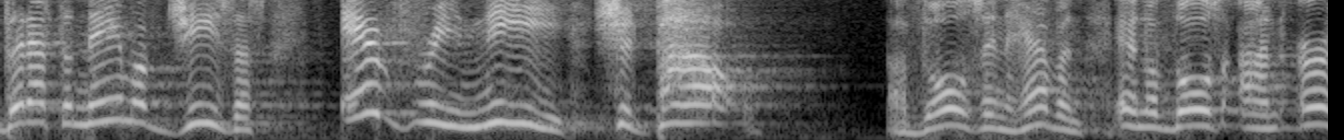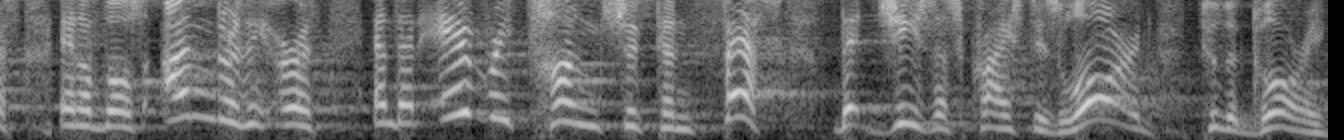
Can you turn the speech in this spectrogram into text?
That at the name of Jesus, every knee should bow of those in heaven and of those on earth and of those under the earth, and that every tongue should confess that Jesus Christ is Lord to the glory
